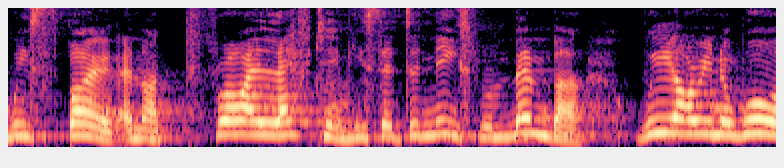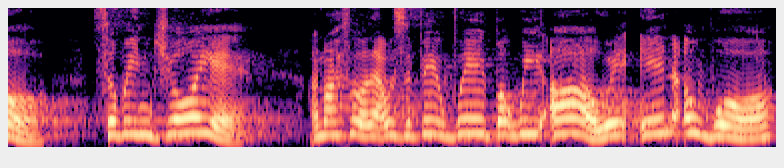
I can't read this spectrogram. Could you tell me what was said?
we spoke, and I, before I left him, he said, Denise, remember, we are in a war, so enjoy it. And I thought that was a bit weird, but we are. We're in a war,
